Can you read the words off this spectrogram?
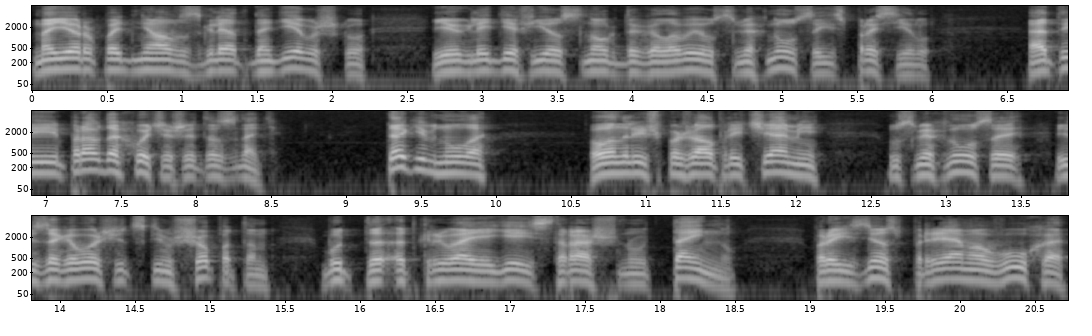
Майор поднял взгляд на девушку и, углядев ее с ног до головы, усмехнулся и спросил, «А ты правда хочешь это знать?» Так и внула. Он лишь пожал плечами, усмехнулся и заговорщицким шепотом, будто открывая ей страшную тайну, произнес прямо в ухо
